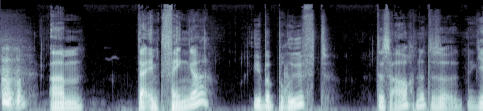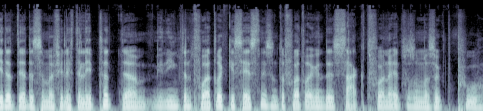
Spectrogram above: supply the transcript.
Mhm. Ähm, der Empfänger überprüft das auch. Nicht? Also jeder, der das einmal vielleicht erlebt hat, der in irgendeinem Vortrag gesessen ist und der Vortragende sagt vorne etwas und man sagt, puh,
